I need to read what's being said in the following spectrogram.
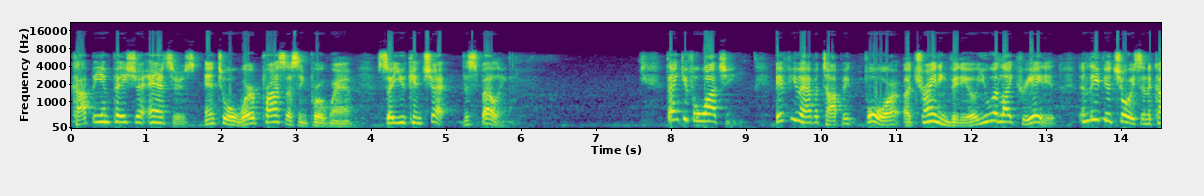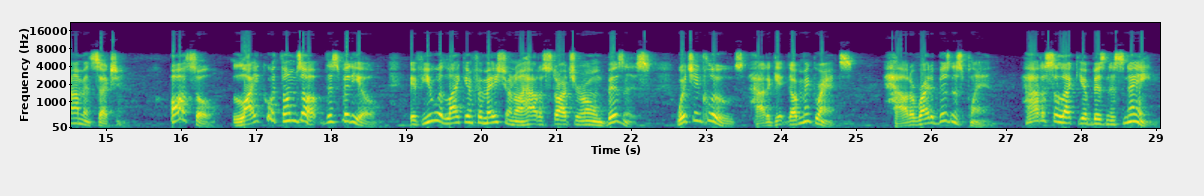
copy and paste your answers into a word processing program so you can check the spelling. Thank you for watching. If you have a topic for a training video you would like created, then leave your choice in the comments section. Also, like or thumbs up this video if you would like information on how to start your own business, which includes how to get government grants, how to write a business plan, how to select your business name,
